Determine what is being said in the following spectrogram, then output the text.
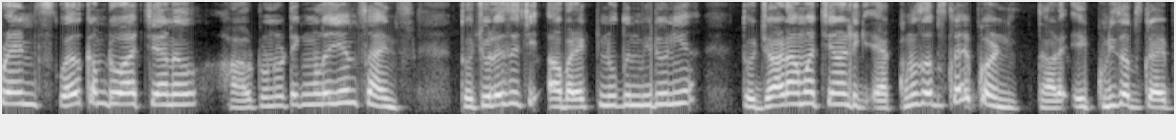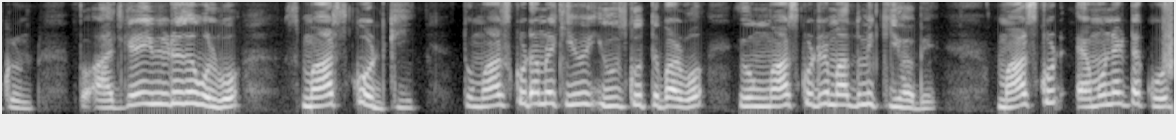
Friends welcome to our channel how to know technology and science তো চলে এসেছি আবার একটি নতুন ভিডিও নিয়ে। তো যারা আমার চ্যানেলটিকে এখনও সাবস্ক্রাইব করেনি তারা এক্ষুনি সাবস্ক্রাইব করুন। তো আজকের এই ভিডিওতে বলব স্মার্টস কোড কী? তো মার্স কোড আমরা কীভাবে ইউজ করতে পারব এবং মার্স কোডের মাধ্যমে কী হবে? মার্স কোড এমন একটা কোড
